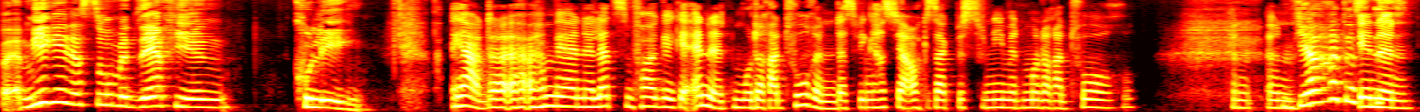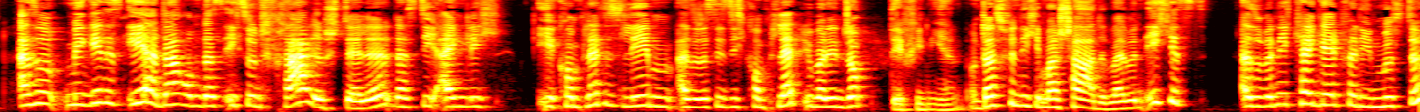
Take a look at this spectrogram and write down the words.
Bei mir geht das so mit sehr vielen Kollegen. Ja, da haben wir in der letzten Folge geendet, Moderatorin. Deswegen hast du ja auch gesagt, bist du nie mit Moderator. Ja, das Innen. ist, also mir geht es eher darum, dass ich so eine Frage stelle, dass die eigentlich ihr komplettes Leben, also dass sie sich komplett über den Job definieren. Und das finde ich immer schade, weil wenn ich jetzt, also wenn ich kein Geld verdienen müsste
